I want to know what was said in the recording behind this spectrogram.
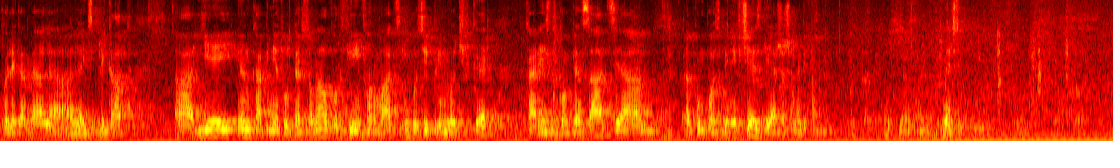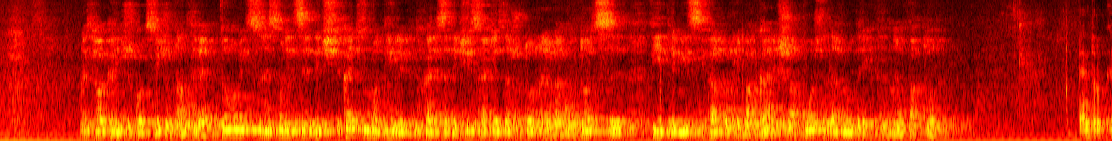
colega mea le-a le explicat. Uh, ei, în cabinetul personal, vor fi informați, inclusiv prin notificări, care este compensația, uh, cum poți beneficiezi de ea și așa mai departe. Mersi. Bună ziua, Călin Jucovski, Jurnal TV. Domnul, să ne spuneți, deci, care sunt motivele pentru care s-a decis ca acest ajutor la contor să fie trimis pe cardurile bancare și la poștă, dar nu direct în factură? Pentru că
